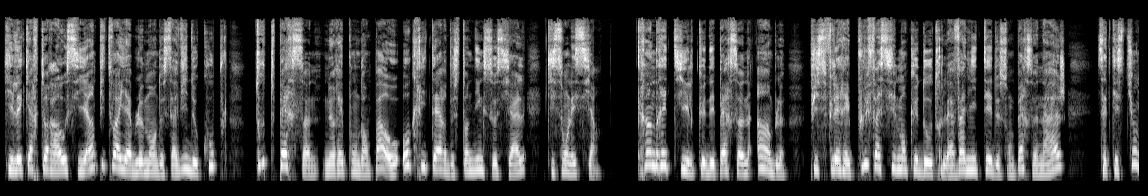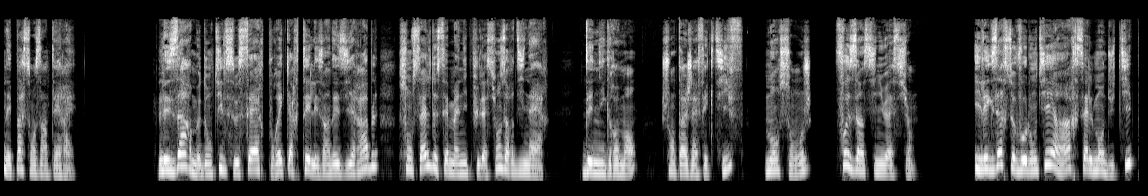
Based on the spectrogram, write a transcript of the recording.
qu'il écartera aussi impitoyablement de sa vie de couple toute personne ne répondant pas aux hauts critères de standing social qui sont les siens. Craindrait-il que des personnes humbles puissent flairer plus facilement que d'autres la vanité de son personnage? Cette question n'est pas sans intérêt. Les armes dont il se sert pour écarter les indésirables sont celles de ses manipulations ordinaires. Dénigrement, chantage affectif, mensonges, fausses insinuations. Il exerce volontiers un harcèlement du type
